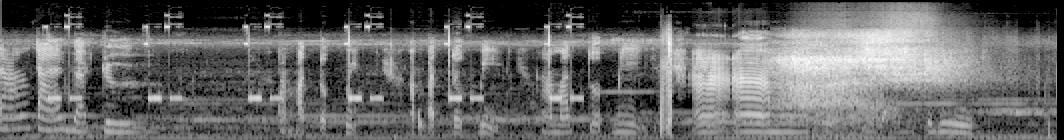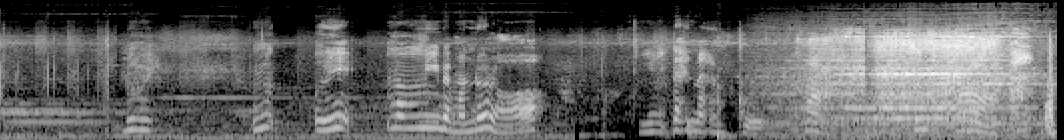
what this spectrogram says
ล้างตาละเดืออามาตุบีอามาตุบีอามาตุบีอาอามาตุบีเหนื่อยอื้อเอ้ยมันมีแบบนั้นด้วยเหรอ ที่ได้ในอำเภอค่ะฉันจะฆ่าคน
